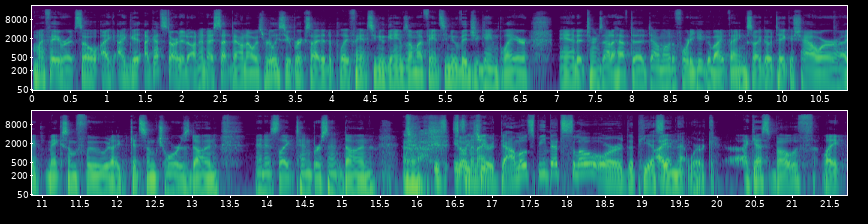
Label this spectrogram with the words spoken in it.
my favorite. So I, I get I got started on it. I sat down. I was really super excited to play fancy new games on my fancy new video game player, and it turns out I have to download a 40 gigabyte thing. So I go take a shower, I make some food, I get some chores done. And it's like ten percent done. Is, is so it then I- your download speed that's slow or the PSN I- network? I guess both. Like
